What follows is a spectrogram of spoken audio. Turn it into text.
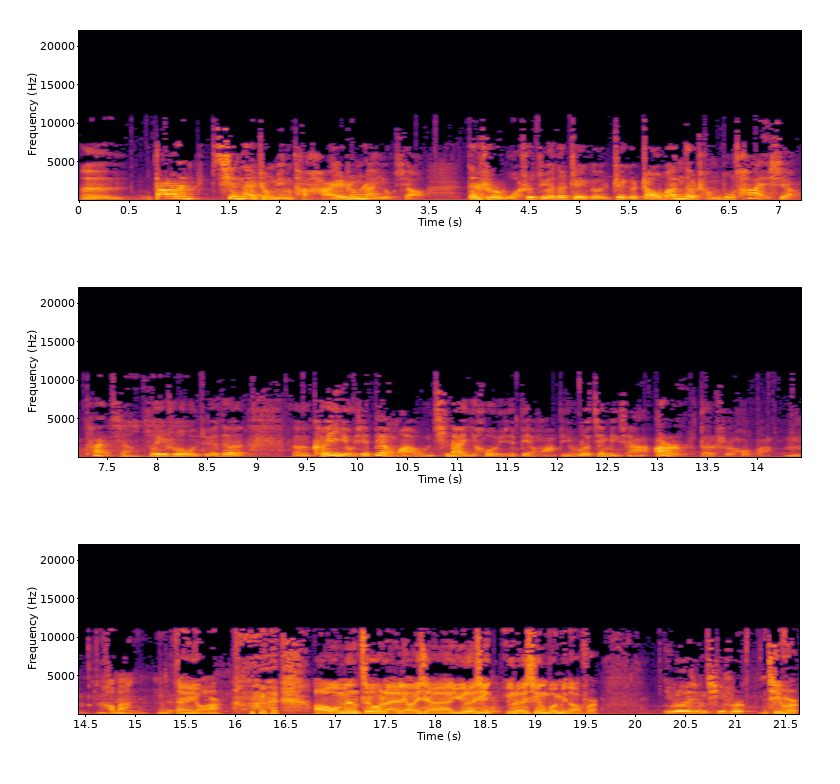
呃，当然现在证明它还仍然有效，但是我是觉得这个这个照搬的程度太像太像，所以说我觉得，呃，可以有些变化，我们期待以后有一些变化，比如说《煎饼侠二》的时候吧，嗯，好吧，嗯，但愿有二。好，我们最后来聊一下娱乐性，娱乐性波米多少分？娱乐性七分，七分，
